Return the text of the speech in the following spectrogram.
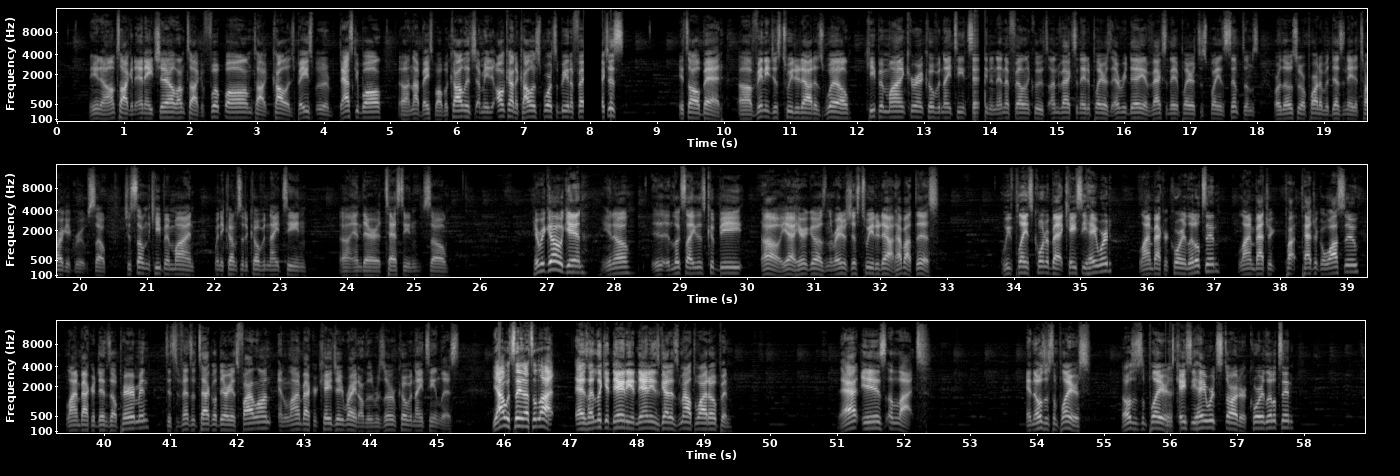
You know, I'm talking NHL, I'm talking football, I'm talking college baseball, uh, basketball, uh, not baseball, but college. I mean, all kind of college sports are being affected. Just it's all bad. Uh, Vinny just tweeted out as well. Keep in mind, current COVID 19 testing in NFL includes unvaccinated players every day and vaccinated players displaying symptoms or those who are part of a designated target group. So, just something to keep in mind when it comes to the COVID 19 uh, and their testing. So, here we go again. You know, it, it looks like this could be. Oh, yeah, here it goes. And the Raiders just tweeted out. How about this? We've placed cornerback Casey Hayward, linebacker Cory Littleton, linebacker Patrick Onwuasor, linebacker Denzel Perryman, defensive tackle Darius Philon, and linebacker KJ Wright on the reserve COVID 19 list. Yeah, I would say that's a lot. As I look at Danny, and Danny's got his mouth wide open. That is a lot. And those are some players. Those are some players. Casey Hayward, starter. Cory Littleton,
